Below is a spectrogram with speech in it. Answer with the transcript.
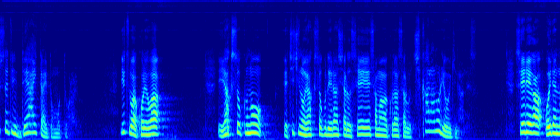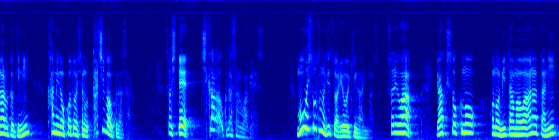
接に出会いたいと思っておられる。実はこれは約束の父の約束でいらっしゃる精霊様がくださる力の領域なんです。精霊がおいでになる時に神の子としての立場をくださる。そして力をくださるわけです。もう一つの実は領域があります。それは約束のこの御霊はあなたに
